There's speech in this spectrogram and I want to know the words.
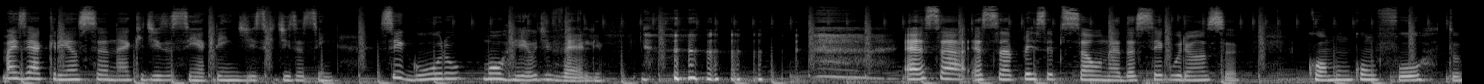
Mas é a crença, né, que diz assim, a crendice que diz assim: seguro morreu de velho. essa essa percepção, né, da segurança como um conforto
